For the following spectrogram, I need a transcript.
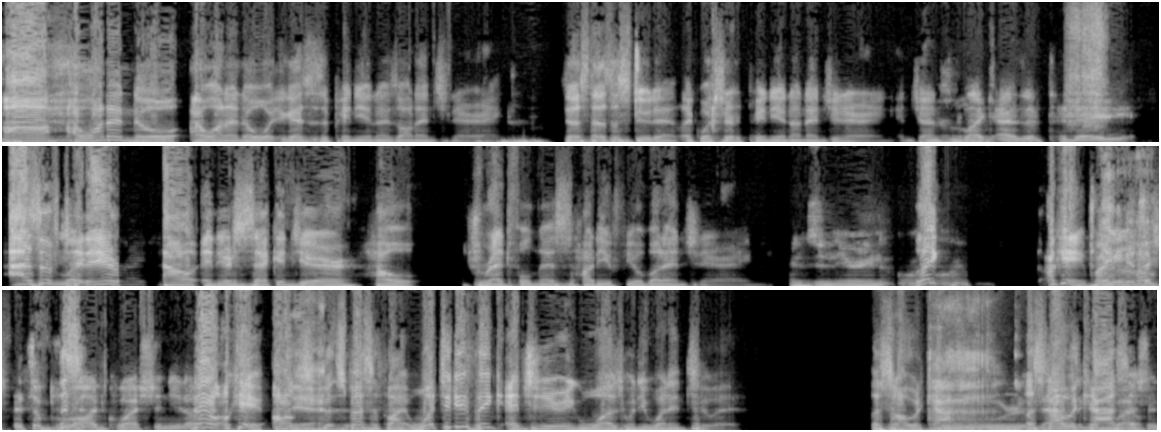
Uh, I want to know. I want to know what you guys' opinion is on engineering, just as a student. Like, what's your opinion on engineering in general? like as of today, As of like- today, right now, in your second year, how dreadfulness? How do you feel about engineering? engineering Like- online? Okay, my I mean, it's question- a, it's a Listen- broad question, you know. No, okay. I'll Yeah. spe- specify. What did you think engineering was when you went into it? Let's start with Kasim. Ooh, Let's start with a good Kasim. question.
